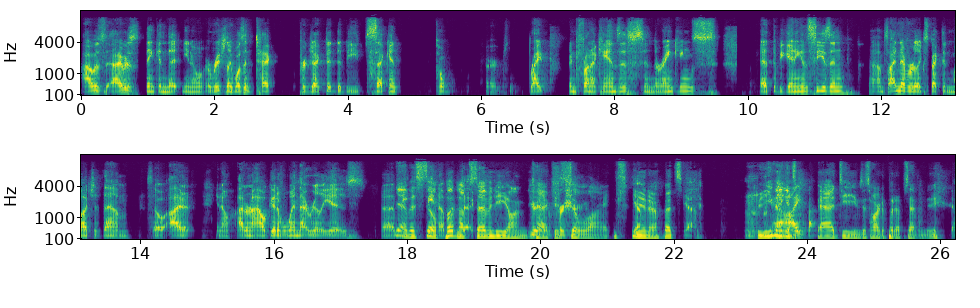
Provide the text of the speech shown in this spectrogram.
I was i was thinking that you know originally wasn't tech projected to be second to or right in front of kansas in the rankings at the beginning of the season um, so i never really expected much of them so i you know i don't know how good of a win that really is uh, Yeah, be- but still beating putting on up Tech. seventy on You're- Tech is for still sure. a lot. Yeah. you know, that's Yeah. I even Yeah, against I- bad teams, it's hard to put up seventy. Yeah,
